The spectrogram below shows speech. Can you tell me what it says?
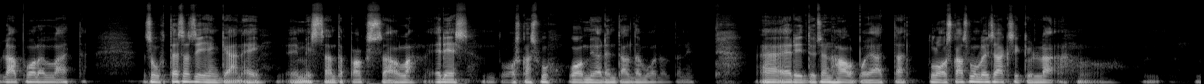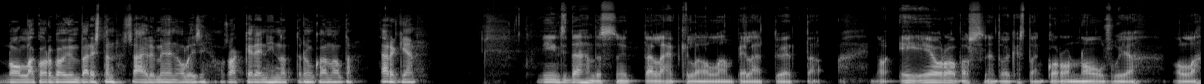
yläpuolella, että suhteessa siihenkään ei, ei missään tapauksessa olla edes tuloskasvu huomioiden tältä vuodelta niin erityisen halpoja, että tuloskasvun lisäksi kyllä nollakorkoympäristön säilyminen olisi osakkeiden hinnoittelun kannalta tärkeää. Niin, sitähän tässä nyt tällä hetkellä ollaan pelätty, että no ei Euroopassa nyt oikeastaan koron nousuja olla.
